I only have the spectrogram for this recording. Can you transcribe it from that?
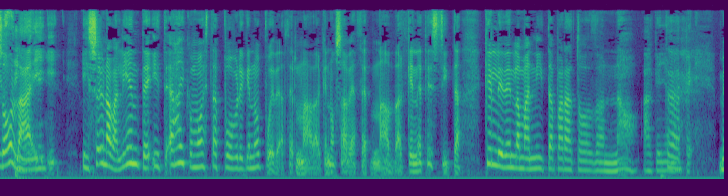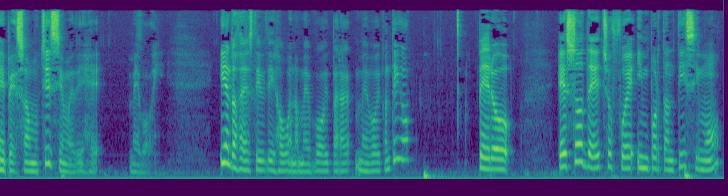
sola y, y, soy una valiente y, ay, como esta pobre que no puede hacer nada, que no sabe hacer nada, que necesita que le den la manita para todo. No, aquello me, me pesó muchísimo y dije, me voy. Y entonces Steve dijo, bueno, me voy para me voy contigo. Pero eso de hecho fue importantísimo,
